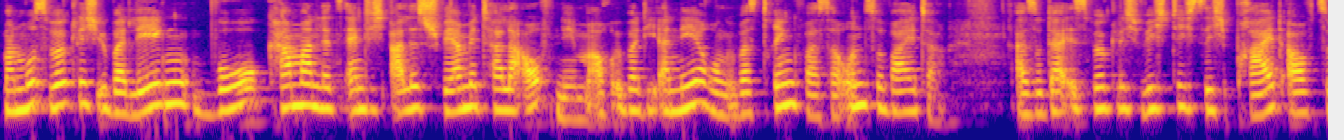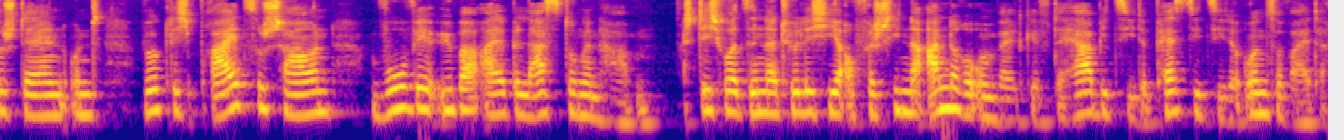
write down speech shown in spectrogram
man muss wirklich überlegen, wo kann man letztendlich alles Schwermetalle aufnehmen, auch über die Ernährung, übers Trinkwasser und so weiter. Also da ist wirklich wichtig, sich breit aufzustellen und wirklich breit zu schauen, wo wir überall Belastungen haben. Stichwort sind natürlich hier auch verschiedene andere Umweltgifte, Herbizide, Pestizide und so weiter.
